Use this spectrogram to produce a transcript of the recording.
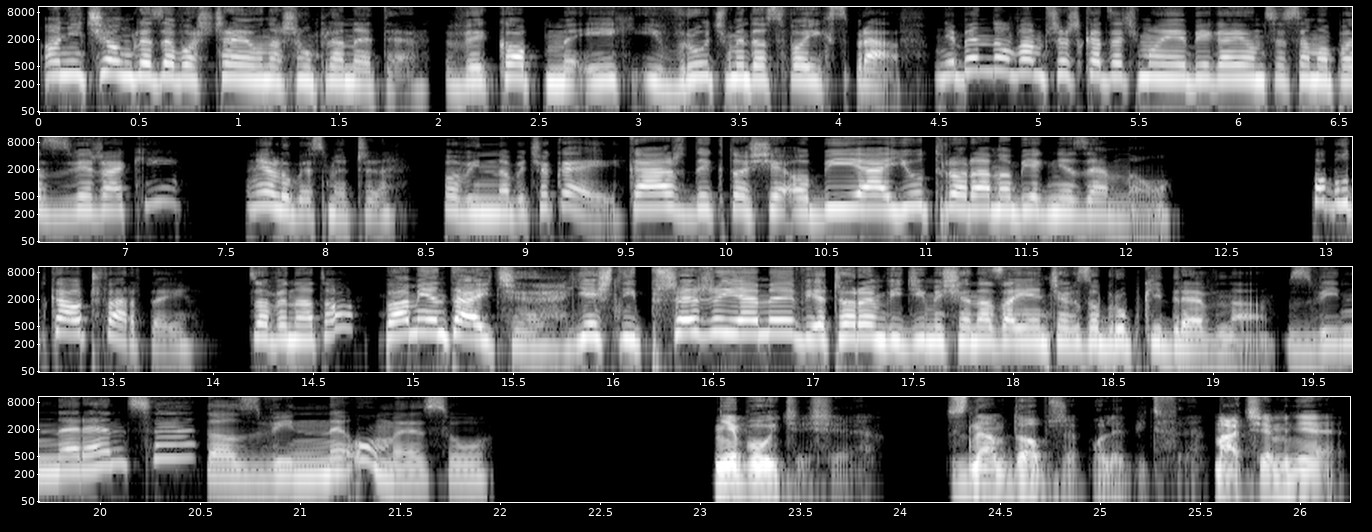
Oni ciągle zawłaszczają naszą planetę. Wykopmy ich i wróćmy do swoich spraw. Nie będą wam przeszkadzać moje biegające samopas zwierzaki? Nie lubię smyczy. Powinno być okej. Każdy, kto się obija, jutro rano biegnie ze mną. Pobudka o czwartej. Co wy na to? Pamiętajcie, jeśli przeżyjemy, wieczorem widzimy się na zajęciach z obróbki drewna. Zwinne ręce to zwinny umysł. Nie bójcie się. Znam dobrze pole bitwy. Macie mnie.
